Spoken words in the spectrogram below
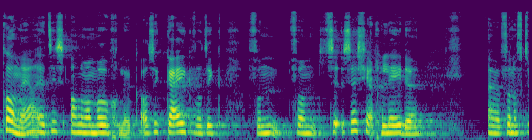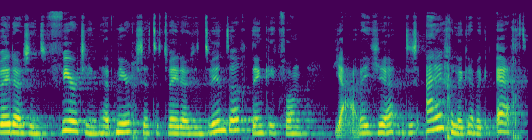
kan, hè? het is allemaal mogelijk. Als ik kijk wat ik van, van zes jaar geleden, uh, vanaf 2014, heb neergezet tot 2020, denk ik van, ja, weet je, dus eigenlijk heb ik echt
